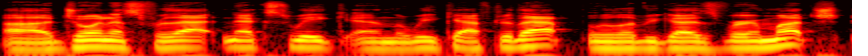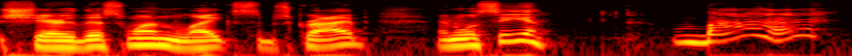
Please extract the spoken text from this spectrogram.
uh, join us for that next week and the week after that. We love you guys very much. Share this one, like, subscribe, and we'll see you. Bye.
